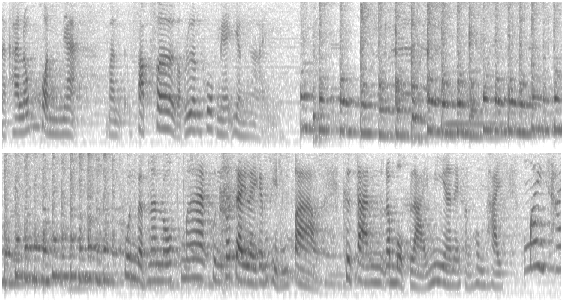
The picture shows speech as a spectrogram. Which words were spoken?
นะคะแล้วคนเนี่ยมันซัฟเฟอร์กับเรื่องพวกนี้ยังไงคุณแบบนรกมาก คุณเข้าใจอะไรกันผิดหรือเปล่า คือการระบบหลายเมียในสังคมไทย ไม่ใช่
